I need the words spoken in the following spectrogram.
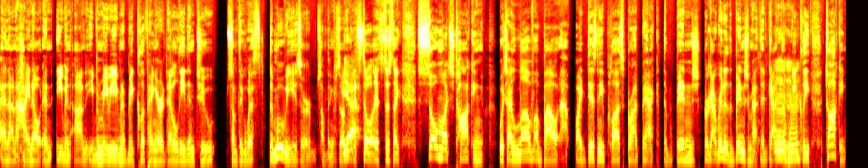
end on a high note and even on even maybe even a big cliffhanger that'll lead into something with the movies or something. So yeah. but it's still it's just like so much talking, which I love about why Disney Plus brought back the binge or got rid of the binge method, got mm-hmm. the weekly talking.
